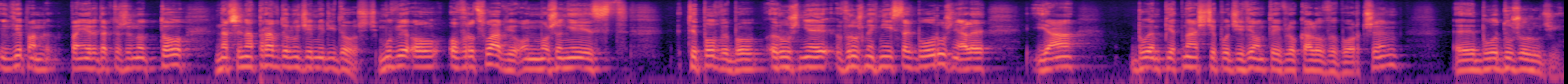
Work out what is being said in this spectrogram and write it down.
wie pan, panie redaktorze, no to, znaczy naprawdę ludzie mieli dość. Mówię o, o Wrocławiu, on może nie jest typowy, bo różnie, w różnych miejscach było różnie, ale ja byłem 15 po 9 w lokalu wyborczym, e, było dużo ludzi,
